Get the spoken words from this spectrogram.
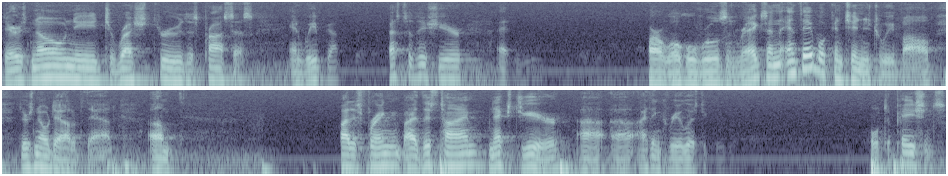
There's no need to rush through this process. And we've got the rest of this year at our local rules and regs, and, and they will continue to evolve. There's no doubt of that. Um, By the spring, by this time, next year, uh, uh, I think realistically, to patients.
